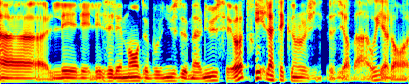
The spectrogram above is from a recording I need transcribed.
Euh, les, les, éléments de bonus, de malus et autres. Et la technologie, de se dire, bah oui, alors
